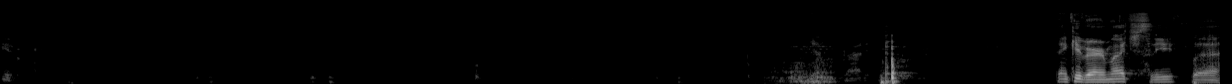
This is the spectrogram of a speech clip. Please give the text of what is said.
Here. Thank you very much, Steve. Uh,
